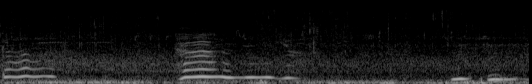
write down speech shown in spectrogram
God. Hallelujah. Mm -hmm.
